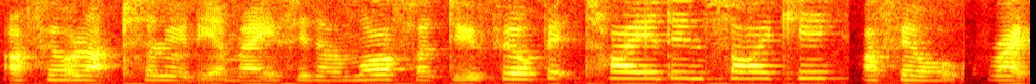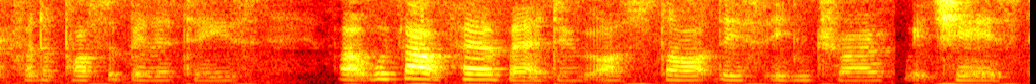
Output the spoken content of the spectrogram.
I feel absolutely amazing. And whilst I do feel a bit tired in psyche, I feel great for the possibilities. But without further ado, I'll start this intro, which is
